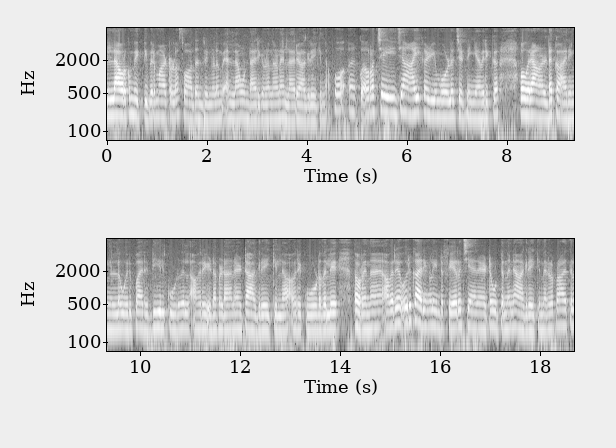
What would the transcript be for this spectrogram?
എല്ലാവർക്കും വ്യക്തിപരമായിട്ടുള്ള സ്വാതന്ത്ര്യങ്ങളും എല്ലാം ഉണ്ടായിരിക്കണമെന്നാണ് എല്ലാവരും ആഗ്രഹിക്കുന്നത്. അപ്പോൾ കുറച്ച് ഏജ് ആയി കഴിയുമ്പോൾ വെച്ചിട്ടുണ്ടെങ്കിൽ അവർക്ക് ഇപ്പോൾ ഒരാളുടെ കാര്യങ്ങളിൽ ഒരു പരിധിയിൽ കൂടുതൽ അവർ ഇടപെടാനായിട്ട് ആഗ്രഹിക്കില്ല. അവർ കൂടുതൽ എന്താ പറയുന്നത് അവർ ഒരു കാര്യങ്ങൾ ഇന്റർഫിയർ ചെയ്യാനായിട്ട് ഒട്ടും തന്നെ ആഗ്രഹിക്കുന്നവരുടെ പ്രായത്തിൽ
